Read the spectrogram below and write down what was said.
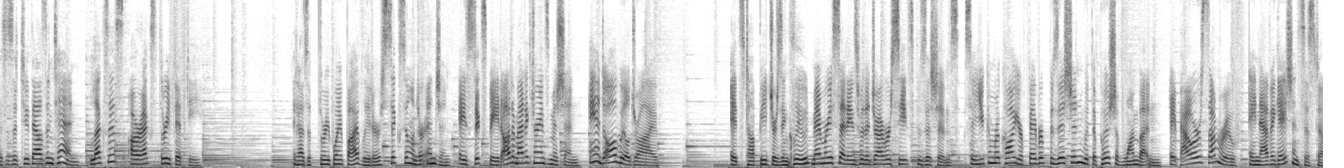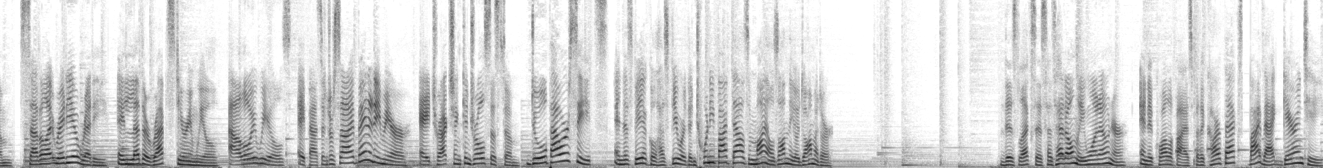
This is a 2010 Lexus RX 350. It has a 3.5 liter six cylinder engine, a six speed automatic transmission, and all wheel drive. Its top features include memory settings for the driver's seat's positions, so you can recall your favorite position with the push of one button, a power sunroof, a navigation system, satellite radio ready, a leather wrapped steering wheel, alloy wheels, a passenger side vanity mirror, a traction control system, dual power seats, and this vehicle has fewer than 25,000 miles on the odometer. This Lexus has had only one owner, and it qualifies for the Carfax buyback guarantee.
